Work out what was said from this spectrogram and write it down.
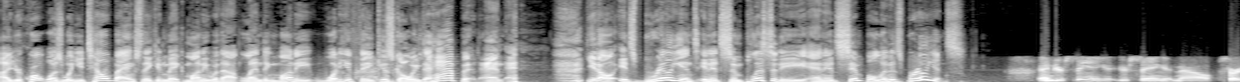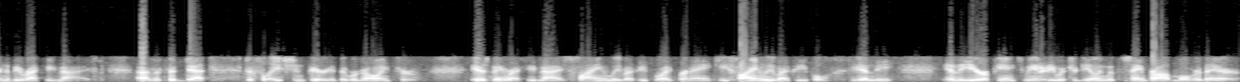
Uh, your quote was, "When you tell banks they can make money without lending money, what do you think is going to happen?" And, and you know, it's brilliant in its simplicity and it's simple in its brilliance. And you're seeing it. You're seeing it now starting to be recognized. Uh, that the debt deflation period that we're going through is being recognized finally by people like Bernanke, finally by people in the in the European community, which are dealing with the same problem over there.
